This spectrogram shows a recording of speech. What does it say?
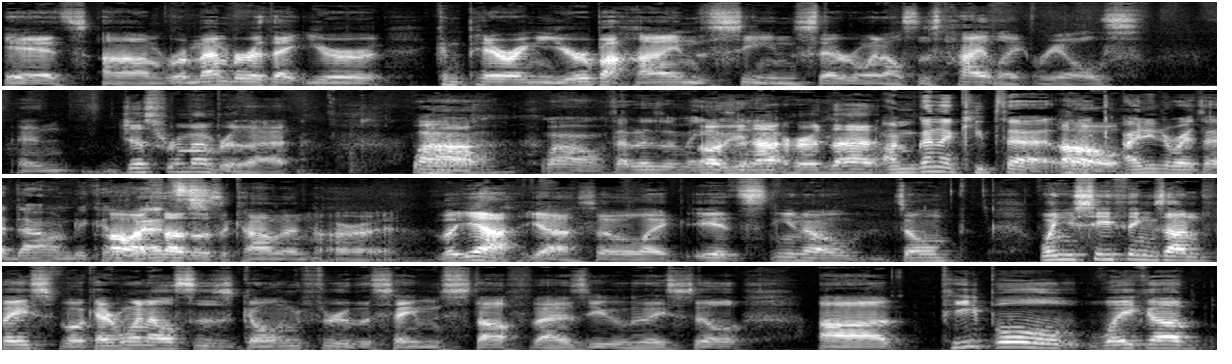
It's um, remember that you're comparing your behind the scenes to everyone else's highlight reels, and just remember that. Wow, wow, that is amazing. Oh, have you not heard that? I'm gonna keep that. Like, Oh. I need to write that down because. Oh, I thought that was a comment. All right, but yeah, yeah. So like, it's you know, don't when you see things on Facebook, everyone else is going through the same stuff as you. They still, uh, people wake up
